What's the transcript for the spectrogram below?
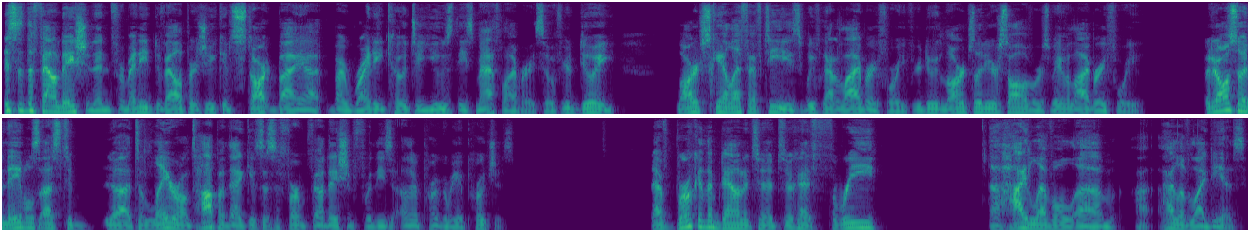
This is the foundation, and for many developers, you can start by uh, by writing code to use these math libraries. So if you're doing large scale FFTs, we've got a library for you. If you're doing large linear solvers, we have a library for you. But it also enables us to uh, to layer on top of that, gives us a firm foundation for these other programming approaches. I've broken them down into to kind of three uh, high level um, high level ideas.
